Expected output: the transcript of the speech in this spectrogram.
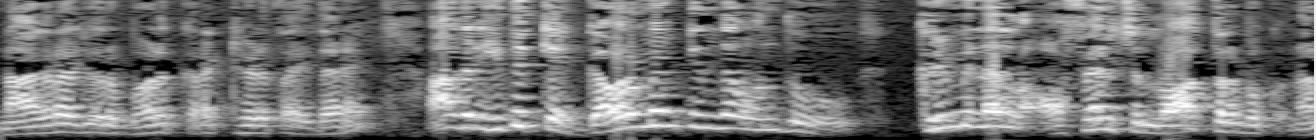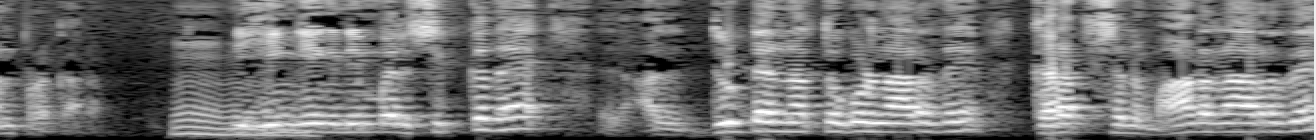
ನಾಗರಾಜ್ ಅವರು ಬಹಳ ಕರೆಕ್ಟ್ ಹೇಳ್ತಾ ಇದ್ದಾರೆ. ಆದರೆ ಇದಕ್ಕೆ ಗವರ್ಮೆಂಟ್ ಇಂದ ಒಂದು ಕ್ರಿಮಿನಲ್ ಅಫೆನ್ಸ್ ಲಾ ತರಬೇಕು ನನ್ನ ಪ್ರಕಾರ. ಹಿಂಗ ಹಿಂಗ ನಿಮ್ಮಲ್ಲಿ ಸಿಕ್ಕದೆ ದುಡ್ಡನ್ನ ತಗೊಳ್ಳಾರದೆ ಕರಪ್ಷನ್ ಮಾಡಲಾರದೆ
